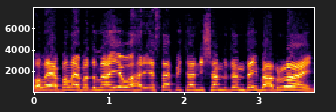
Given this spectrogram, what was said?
بەڵێ بەڵێ بە دڵنایەوە هەر ئێستا پێتان نیشان دەدەم دەی با بڕۆین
